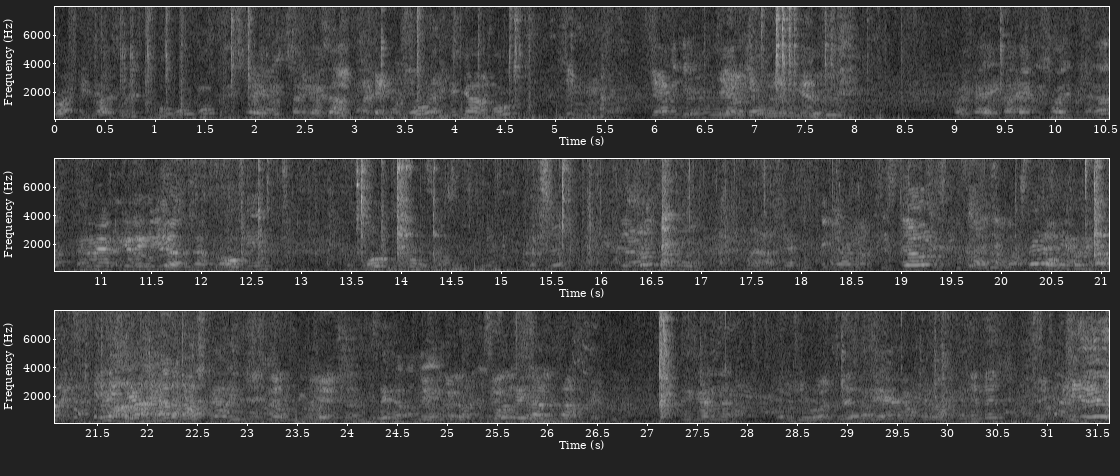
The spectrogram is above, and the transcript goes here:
Right, you guys lift, we'll walk, walk this way, this way goes up, keep going forward, keep going down again, down again. That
